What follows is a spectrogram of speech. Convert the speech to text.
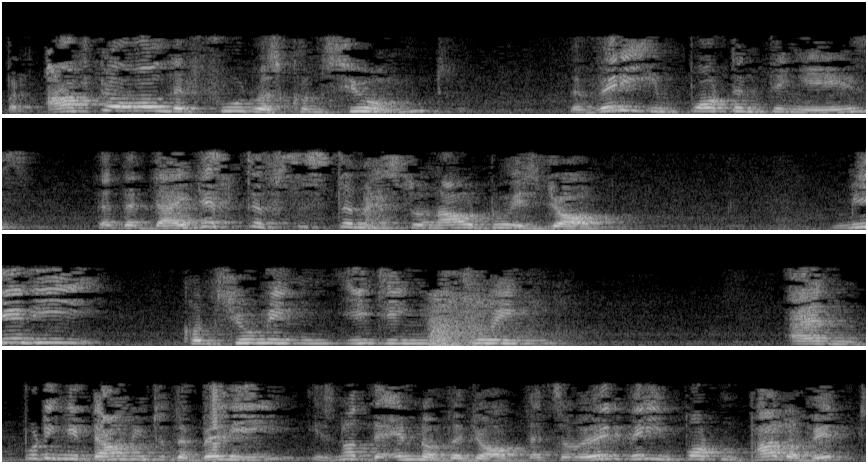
But after all that food was consumed, the very important thing is that the digestive system has to now do its job. Merely consuming, eating, chewing, and putting it down into the belly is not the end of the job. That's a very, very important part of it.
